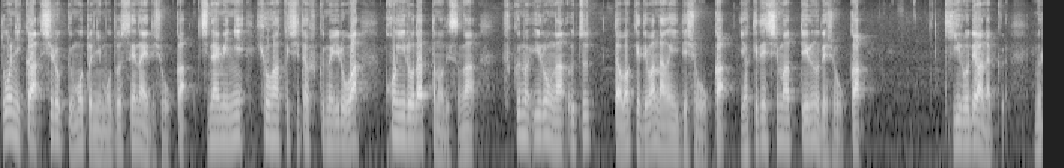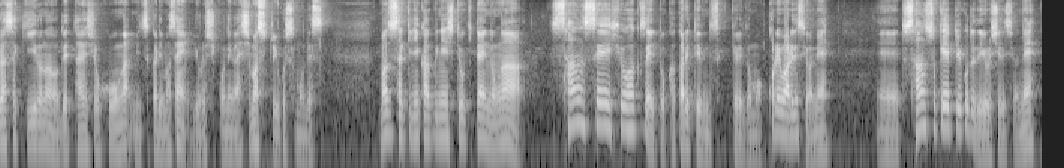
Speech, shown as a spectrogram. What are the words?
どうにか白く元に戻せないでしょうか。ちなみに漂白した服の色は紺色だったのですが、服の色が移ったわけではないでしょうか。焼けてしまっているのでしょうか。黄色ではなく紫色なので対処法が見つかりません。よろしくお願いしますというご質問です。まず先に確認しておきたいのが、酸性漂白剤と書かれているんですけれども、これはあれですよね。えーと、酸素系ということでよろしいですよね。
